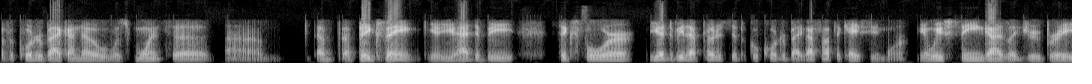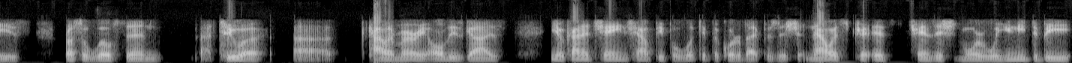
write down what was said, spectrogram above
of a quarterback I know was once a um, a, a big thing. You know, you had to be six four. You had to be that prototypical quarterback. That's not the case anymore. You know, we've seen guys like Drew Brees, Russell Wilson, uh, Tua, uh, Kyler Murray, all these guys. You know, kind of change how people look at the quarterback position. Now it's tra- it's transitioned more. Well, you need to be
